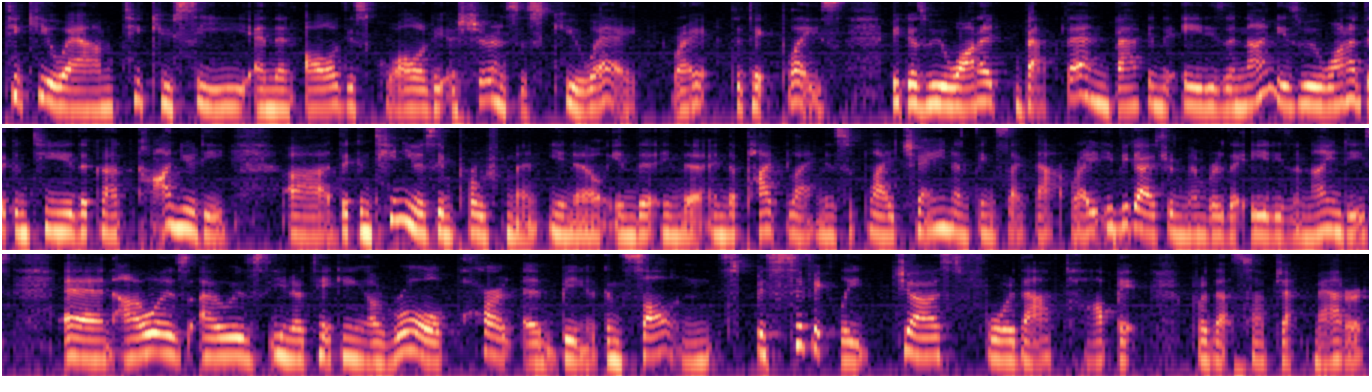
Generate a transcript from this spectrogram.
TQM, TQC, and then all of these quality assurances, QA, right, to take place. Because we wanted, back then, back in the 80s and 90s, we wanted to continue the continuity, uh, the continuous improvement, you know, in the, in the, in the pipeline, in supply chain and things like that, right? If you guys remember the 80s and 90s. And I was, I was, you know, taking a role, part of being a consultant specifically just for that topic, for that subject matter.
